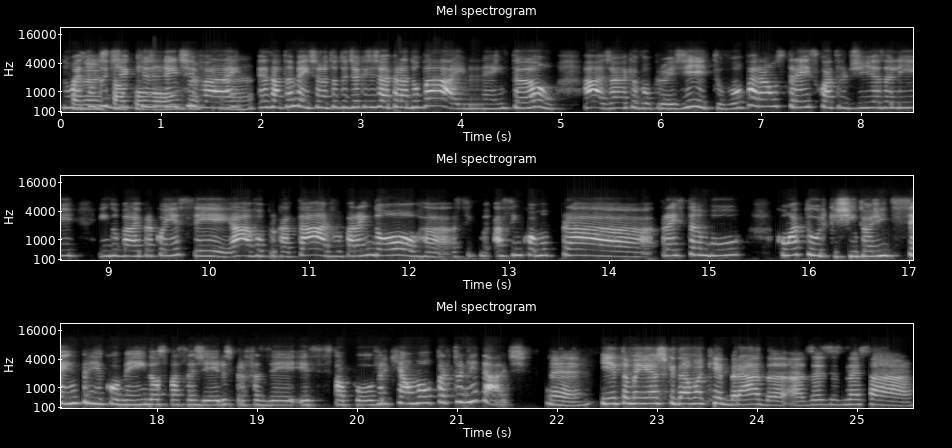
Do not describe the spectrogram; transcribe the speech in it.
Não é todo dia que a gente vai. Né? Exatamente, não é todo dia que a gente vai para Dubai, né? Então, ah, já que eu vou para o Egito, vou parar uns três, quatro dias ali em Dubai para conhecer. Ah, vou para o Catar, vou parar em Doha, assim, assim como para Istambul com a Turkish. Então, a gente sempre recomenda aos passageiros para fazer esse stopover, que é uma oportunidade. É, e também acho que dá uma quebrada, às vezes, nessa.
